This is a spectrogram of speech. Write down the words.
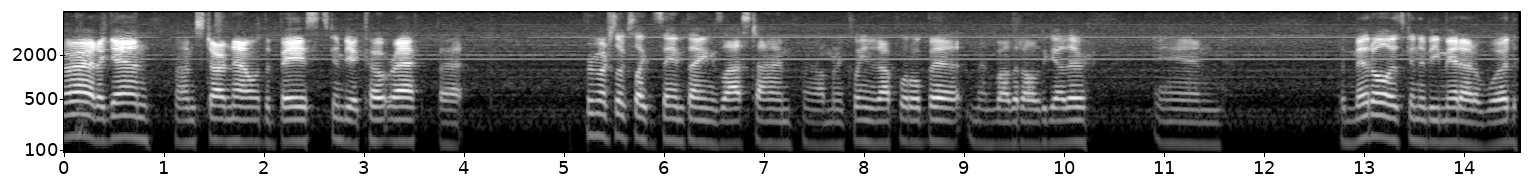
Alright, again, I'm starting out with the base. It's going to be a coat rack, but pretty much looks like the same thing as last time. Uh, I'm going to clean it up a little bit and then weld it all together. And the middle is going to be made out of wood.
